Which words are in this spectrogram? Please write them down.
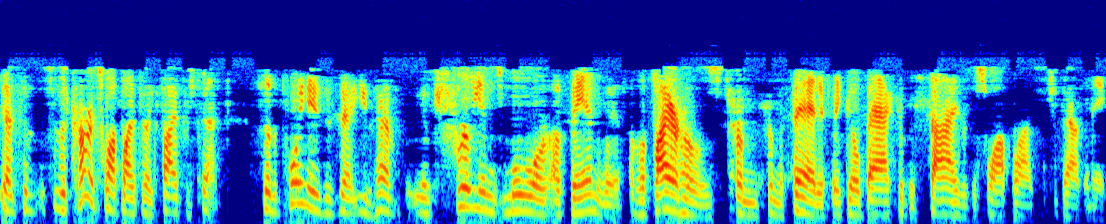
Yeah, so, so the current swap line is like five percent. So the point is, is that you have you know, trillions more of bandwidth of a fire hose from from the Fed if they go back to the size of the swap lines in 2008.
